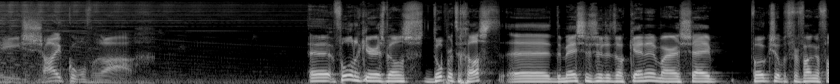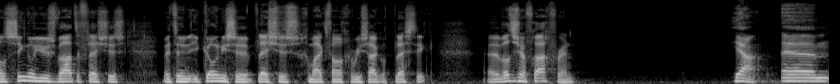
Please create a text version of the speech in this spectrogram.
Recyclevraag. Eh, volgende keer is bij ons Dopper te gast. Eh, de meesten zullen het wel kennen, maar zij focussen op het vervangen van single-use waterflesjes met hun iconische flesjes gemaakt van gerecycled plastic. Eh, wat is jouw vraag voor hen? Ja, ehm,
